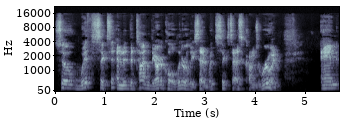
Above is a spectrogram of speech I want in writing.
So, with success, and the, the title of the article literally said, "With success comes ruin," and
